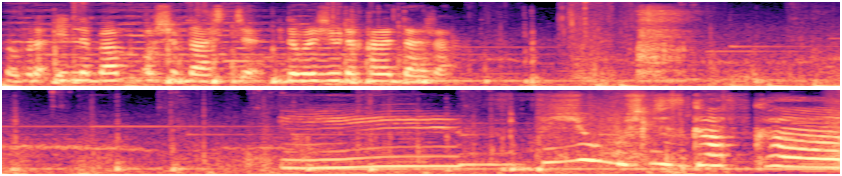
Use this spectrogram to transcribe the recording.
Dobra, ile mam? 18. I to będzie na kalendarza. I... Wziął ślizgawka!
